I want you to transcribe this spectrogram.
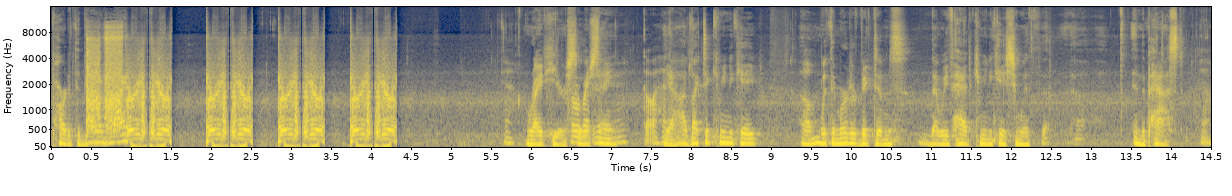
part at the I would beginning. like Yeah. Right here. So Or they're right saying, here. Go ahead. Yeah, I'd like to communicate um, with the murder victims that we've had communication with uh, in the past. Yeah.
